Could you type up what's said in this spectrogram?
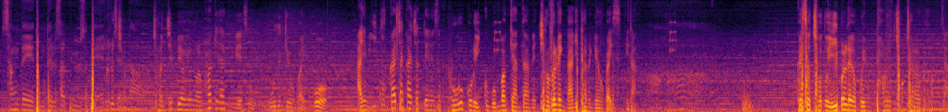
상대의 동태를 살피면서 배를 그렇죠. 짠다. 전진 병영을 확인하기 위해서 오는 경우가 있고, 아니면 입구 깔짝깔짝 대면서 보급고로 입구 못 막게 한 다음에 저글링 난입하는 경우가 있습니다. 그래서 저도 일벌레가 보이면 바로 정찰하러 갑니다.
